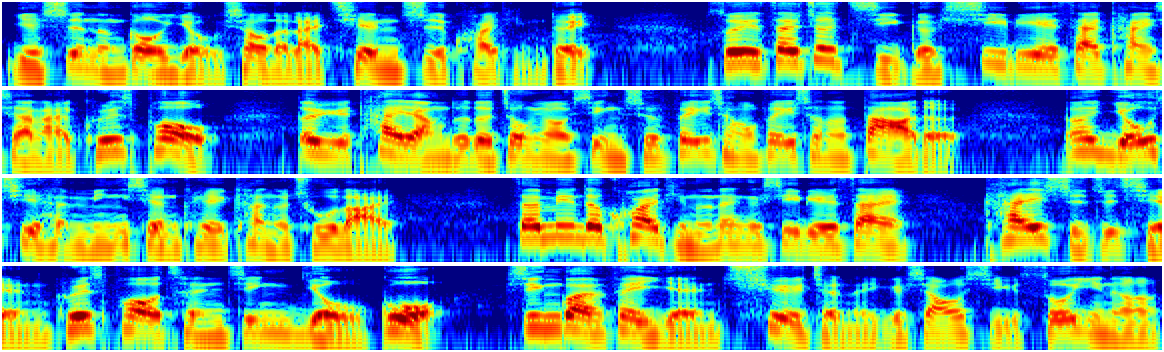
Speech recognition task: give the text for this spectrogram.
也是能够有效的来牵制快艇队。所以在这几个系列赛看下来，Chris Paul 对于太阳队的重要性是非常非常的大的。那尤其很明显可以看得出来，在面对快艇的那个系列赛开始之前，Chris Paul 曾经有过新冠肺炎确诊的一个消息，所以呢，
